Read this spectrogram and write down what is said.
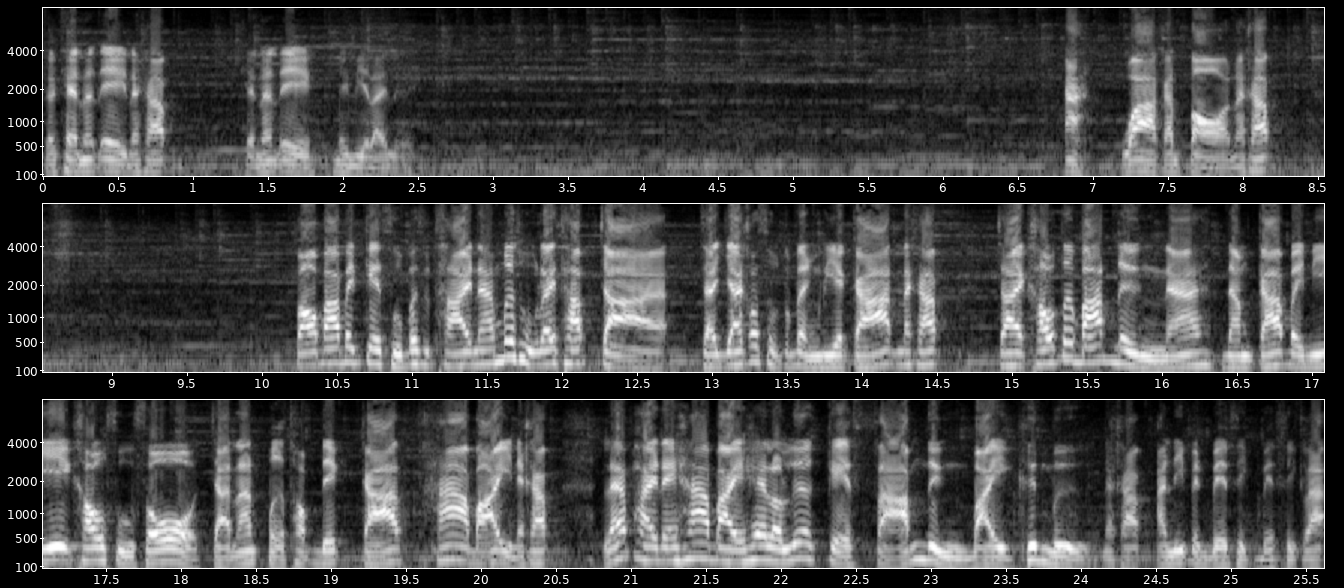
ก็แค่นั้นเองนะครับ แค่นั้นเองไม่มีอะไรเลยอะว่ากันต่อนะครับต่อมาเป็นเกรดศูนย์ใบสุดท้ายนะ เมื่อถูกไล่ทับจะจะย้ายเข้าสู่ตำแหน่งเรียการ์ดนะครับ จ่ายเคาน์เตอร์บาร์หนึ่งนะนำการ์ดใบนี้เข้าสู่โซ่ จากนั้นเปิดท็อปเด็กการ์ด5ใบนะครับ และภายใน 5 ใบให้เราเลือกเกรด3 1 ใบขึ้นมือนะครับ อันนี้เป็นเบสิกเบสิกละ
